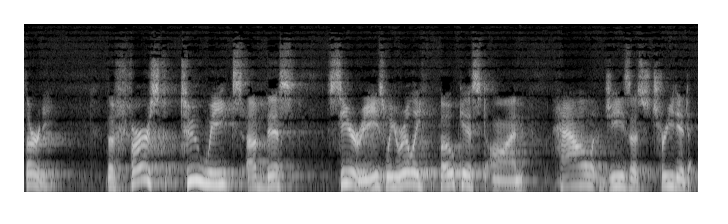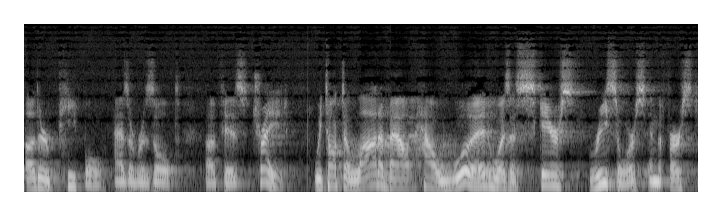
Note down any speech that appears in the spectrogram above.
30. The first two weeks of this series, we really focused on how Jesus treated other people as a result of his trade. We talked a lot about how wood was a scarce resource in the first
